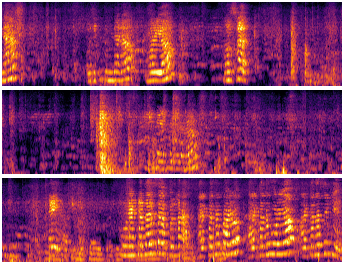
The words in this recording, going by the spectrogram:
সাবিনা ওইদিকে তুমি দাঁড়াও মরিয়ম নসরাত কোন একটাতে আছে আব্দুল্লাহ আরেকটাতে ফারুক আরেকটাতে মরিয়ম আরেকটাতে আছে কে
